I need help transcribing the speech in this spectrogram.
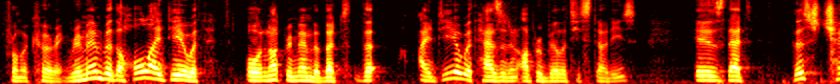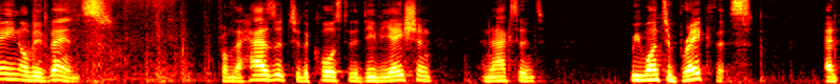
from occurring. Remember the whole idea with, or not remember, but the idea with hazard and operability studies is that this chain of events from the hazard to the cause to the deviation and accident, we want to break this at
